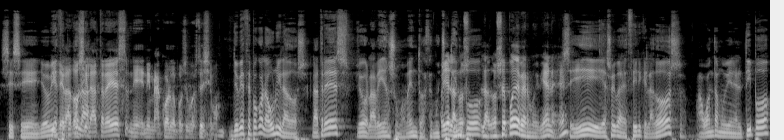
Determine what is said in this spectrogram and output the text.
Sí, sí. Yo vi Y hace de la poco 2 y la 3 ni, ni me acuerdo, por supuestísimo. Yo vi hace poco la 1 y la 2. La 3 yo la vi en su momento, hace mucho Oye, la tiempo. 2 la dos se puede ver muy bien, ¿eh? Sí, eso iba a decir, que la 2 aguanta muy bien el tipo.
